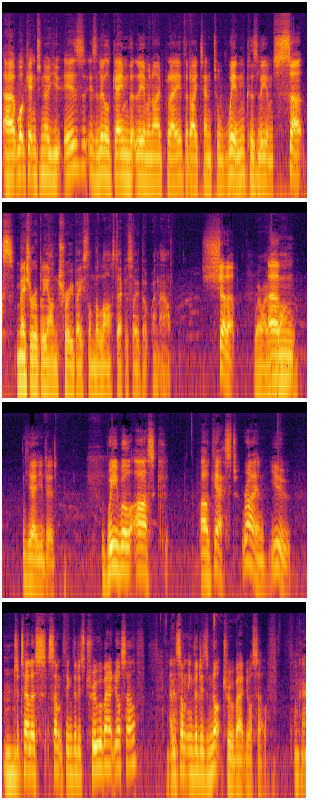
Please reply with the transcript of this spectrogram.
Uh, what getting to know you is is a little game that Liam and I play that I tend to win because Liam sucks. Measurably untrue based on the last episode that went out, Shut up. where I Um, won. Yeah, you did. We will ask our guest, Ryan, you, Mm-hmm. to tell us something that is true about yourself and something that is not true about yourself. Okay.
